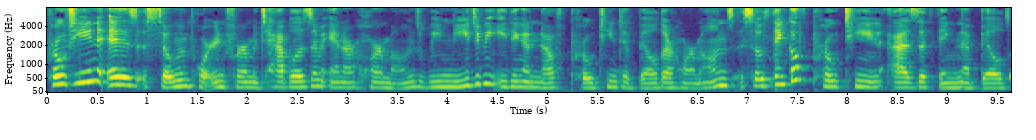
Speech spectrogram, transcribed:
Protein is so important for our metabolism and our hormones. We need to be eating enough protein to build our hormones. So think of protein as the thing that builds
